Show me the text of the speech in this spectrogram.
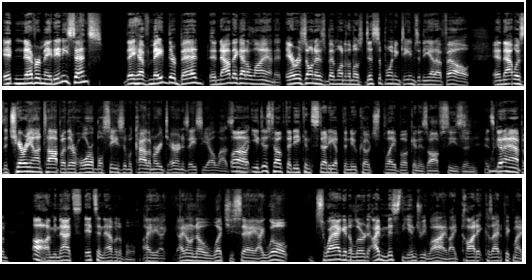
it never made any sense. They have made their bed, and now they got to lie on it. Arizona has been one of the most disappointing teams in the NFL, and that was the cherry on top of their horrible season with Kyler Murray tearing his ACL last Well, night. you just hope that he can study up the new coach's playbook in his offseason. It's going to happen. Oh, I mean that's it's inevitable. I, I I don't know what you say. I will swag it alert. I missed the injury live. I caught it because I had to pick my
